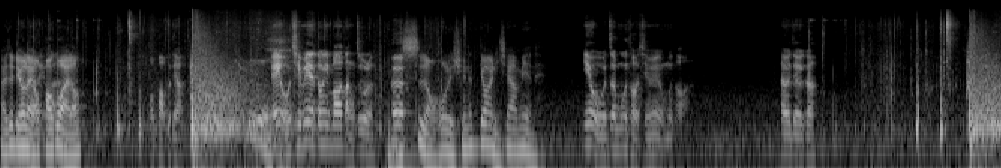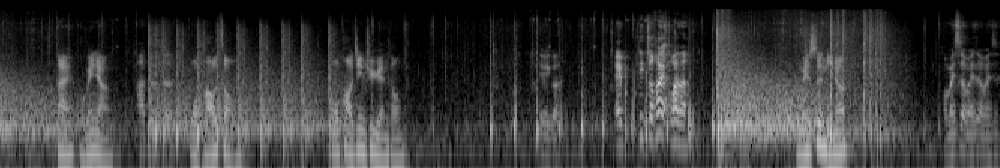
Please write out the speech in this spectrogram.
还在丢雷哦，跑过来喽。我跑不掉。哎，我前面的东西把我挡住了，呃，是哦我的天那掉在你下面呢。因为我这木头前面有木头啊，还会丢一颗，来，我跟你讲，啊，对对，我跑走，我跑进去圆通，丢一个，哎，你走开，完了，我没事，你呢？我没事，我没事，我没事，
